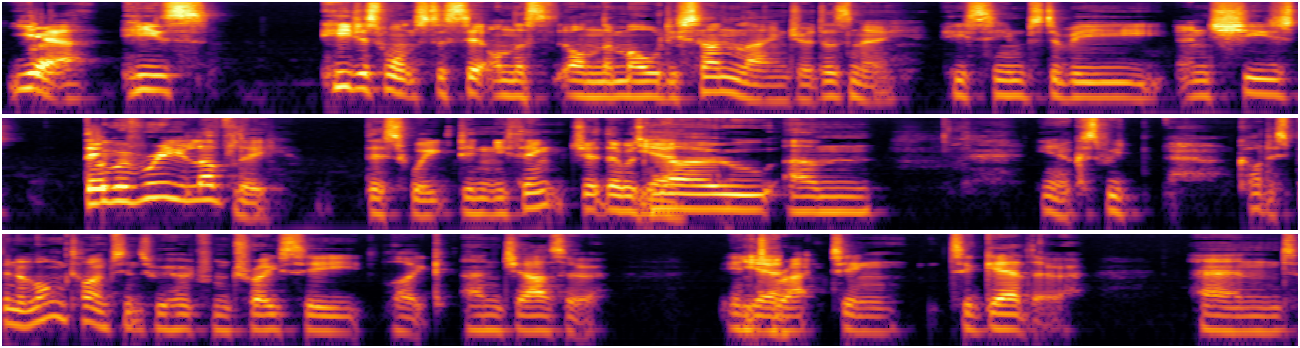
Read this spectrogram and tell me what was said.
Yeah, he's he just wants to sit on the on the moldy sun lounger, doesn't he? He seems to be, and she's. They were really lovely this week, didn't you think? There was Yeah. no, um, you know, because we, God, it's been a long time since we heard from Tracy, like and Jazzer interacting together, and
